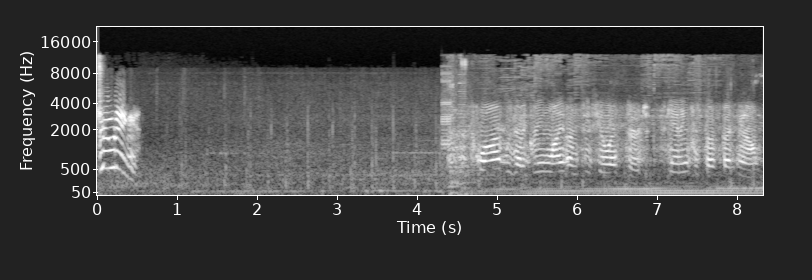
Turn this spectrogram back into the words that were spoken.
shooting. This is squad. We got a green light on CTOS search. Scanning for suspect now.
